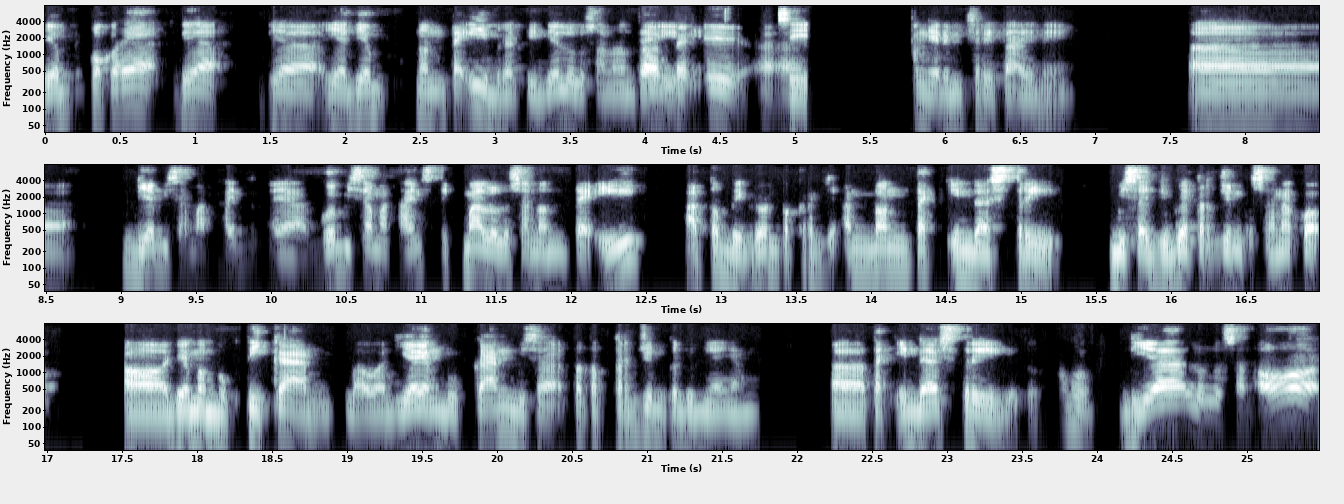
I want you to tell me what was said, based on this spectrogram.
ya pokoknya dia dia ya dia non TI berarti dia lulusan non Non TI. TI. eh, Si pengirim cerita ini. eh dia bisa matahin ya, gue bisa matahin stigma lulusan non TI atau background pekerjaan non tech industry. Bisa juga terjun ke sana kok. Oh, dia membuktikan bahwa dia yang bukan bisa tetap terjun ke dunia yang eh, tech industry gitu. Mhm. Dia lulusan oh,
